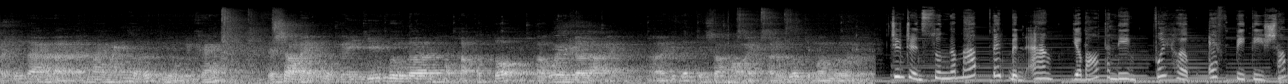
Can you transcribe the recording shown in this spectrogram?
là chúng ta là đã may mắn hơn rất nhiều người khác để sau này có một cái ý chí vươn lên học tập thật tốt và quay trở lại giúp ích cho xã hội và đóng góp cho mọi người Chương trình Xuân ấm áp Tết bình an do báo Thanh niên phối hợp FPT Shop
